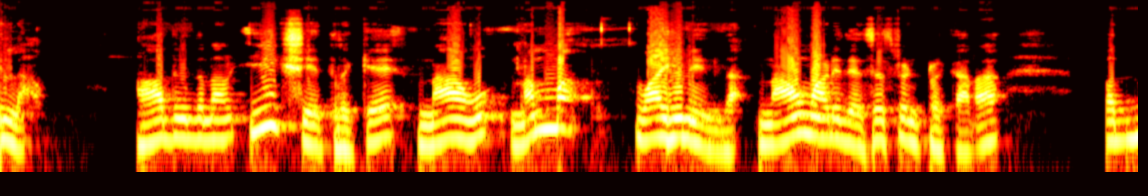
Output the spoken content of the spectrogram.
ಇಲ್ಲ. ಆದ್ದರಿಂದ ನಾವು ಈ ಕ್ಷೇತ್ರಕ್ಕೆ ನಾವು ನಮ್ಮ ವಾಹಿನಿಯಿಂದ ನಾವು ಮಾಡಿದ ಅಸೆಸ್ಮೆಂಟ್ ಪ್ರಕಾರ ಪದ್ಮ,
